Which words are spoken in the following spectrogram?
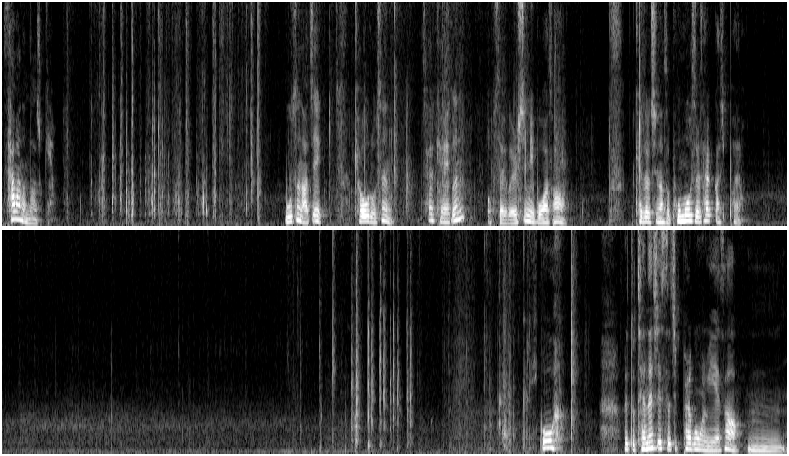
4만 원 넣어줄게요. 옷은 아직 겨울 옷은 살 계획은 없어요. 이거 열심히 모아서 계절 지나서 봄 옷을 살까 싶어요. 그리고 우리 또 제네시스 G80을 위해서 음,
